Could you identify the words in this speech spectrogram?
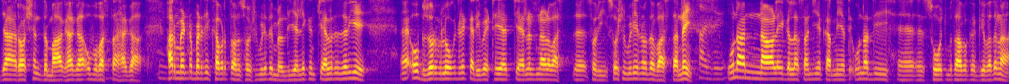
ਜਾਂ ਰੋਸ਼ਨ ਦਿਮਾਗ ਹੈਗਾ ਉਹ ਵਿਵਸਥਾ ਹੈਗਾ। ਹਰ ਮਿੰਟ ਮਿੰਟ ਦੀ ਖਬਰ ਤੁਹਾਨੂੰ ਸੋਸ਼ਲ ਮੀਡੀਆ ਤੇ ਮਿਲਦੀ ਹੈ ਲੇਕਿਨ ਚੈਨਲ ਦੇ ਜ਼ਰੀਏ ਉਹ ਬਜ਼ੁਰਗ ਲੋਕ ਜਿਹੜੇ ਘਰੀ ਬੈਠੇ ਆ ਚੈਨਲ ਨਾਲ ਵਾਸਤਾ ਸੌਰੀ ਸੋਸ਼ਲ ਮੀਡੀਆ ਨਾਲ ਉਹਦਾ ਵਾਸਤਾ ਨਹੀਂ। ਉਹਨਾਂ ਨਾਲ ਇਹ ਗੱਲਾਂ ਸਾਂਝੀਆਂ ਕਰਨੀਆਂ ਤੇ ਉਹਨਾਂ ਦੀ ਸੋਚ ਮੁਤਾਬਕ ਅੱਗੇ ਵਧਣਾ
